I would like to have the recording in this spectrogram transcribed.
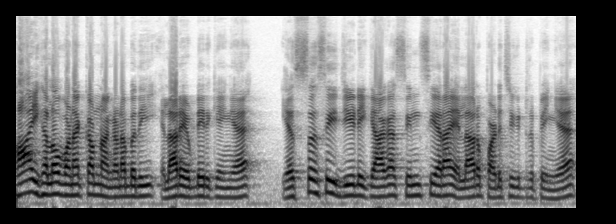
ஹாய் ஹலோ வணக்கம். நான் கணபதி. எல்லோரும் எப்படி இருக்கீங்க? எஸ்எஸ்சி ஜிடிக்காக சின்சியராக எல்லாரும் படிச்சுக்கிட்டு இருப்பீங்க.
